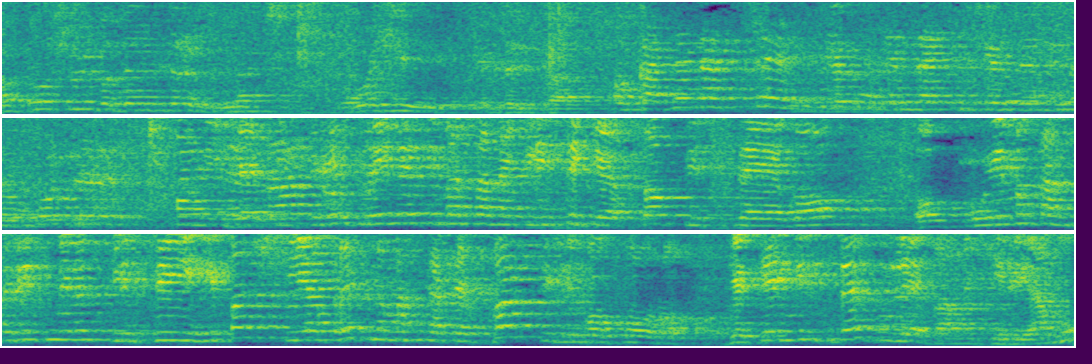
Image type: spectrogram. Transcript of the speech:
Λαουκάτη. Αυτό σου είπα δεν επιτρέπεται, εντάξει. Όχι εκθετικά. Ο καθένας ξέρει ποιος είναι εντάξει και ποιος δεν είναι. Οπότε. Γιατί τρεις μήνες ήμασταν κλειστοί και αυτό πιστεύω όπου ήμασταν τρεις μήνες κλειστοί, η Πασχία πρέπει να μας κατεβάσει λίγο φόρο. Γιατί εμείς δεν δουλεύαμε, κυρία μου,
